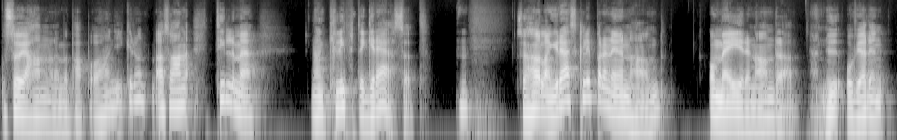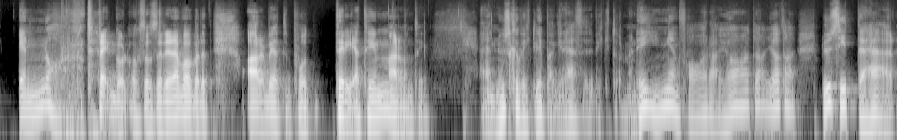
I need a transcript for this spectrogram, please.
Och så jag hamnade med pappa och han gick runt, alltså han, till och med när han klippte gräset, så höll han gräsklipparen i en hand och mig i den andra. Ja, nu, och vi hade en enorm trädgård också, så det där var väl ett arbete på tre timmar någonting. Ja, nu ska vi klippa gräset, Viktor, men det är ingen fara. Jag tar, jag tar, du sitter här.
